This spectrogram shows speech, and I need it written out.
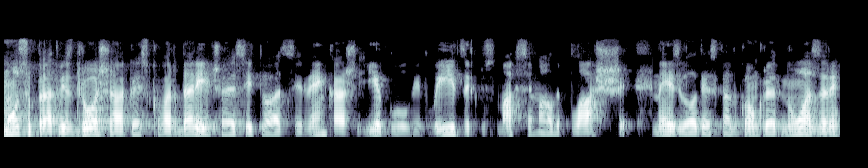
Mūsuprāt, visdrošākais, ko var darīt šajā situācijā, ir vienkārši ieguldīt līdzekļus maksimāli plaši. Neizvēlēties kādu konkrētu nozari.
